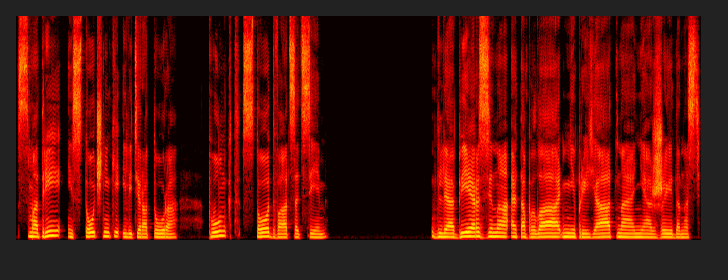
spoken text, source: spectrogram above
Смотри источники и литература. Пункт 127. Для Берзина это была неприятная неожиданность.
